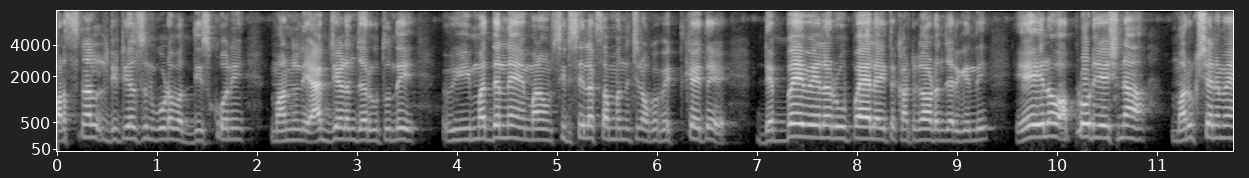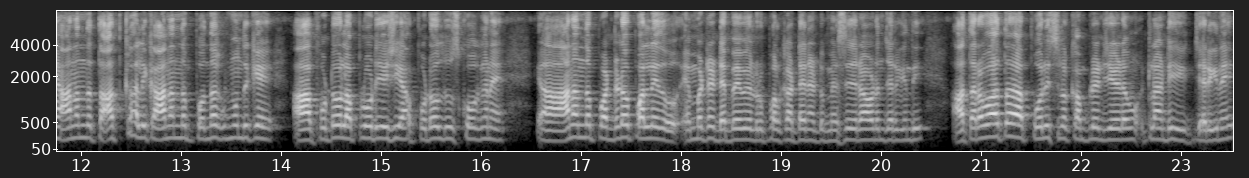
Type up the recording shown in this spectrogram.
పర్సనల్ డీటెయిల్స్ని కూడా తీసుకొని మనల్ని యాక్ట్ చేయడం జరుగుతుంది. ఈ మధ్యనే మనం సిరిసిలకు సంబంధించిన ఒక వ్యక్తికి అయితే డెబ్బై వేల రూపాయలు అయితే కట్ కావడం జరిగింది. ఏలో అప్లోడ్ చేసినా మరుక్షణమే ఆనంద తాత్కాలిక ఆనందం పొందక ముందుకే ఆ ఫోటోలు అప్లోడ్ చేసి ఆ ఫోటోలు చూసుకోగానే ఆ ఆనందం పర్లేదు ఎమ్మటే డెబ్బై వేల రూపాయలు కట్ అయినట్టు మెసేజ్ రావడం జరిగింది. ఆ తర్వాత పోలీసులకు కంప్లైంట్ చేయడం ఇట్లాంటివి జరిగినాయి.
